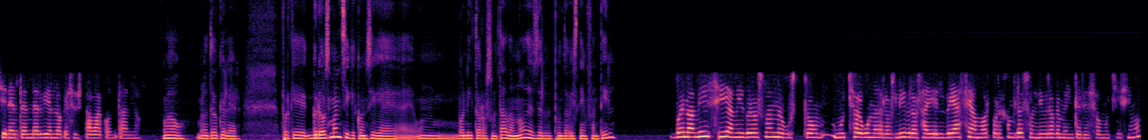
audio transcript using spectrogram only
sin entender bien lo que se estaba contando. Wow, me lo tengo que leer. Porque Grossman sí que consigue un bonito resultado, ¿no? Desde el punto de vista infantil. Bueno, a mí sí, a mí Grossman me gustó mucho alguno de los libros. Ahí el Véase Amor, por ejemplo, es un libro que me interesó muchísimo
